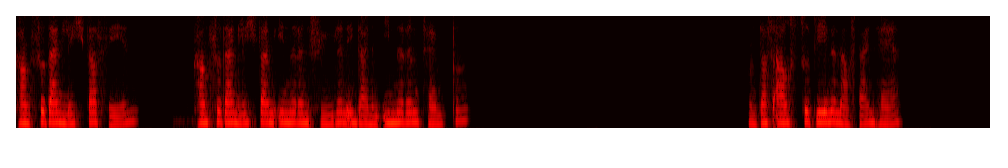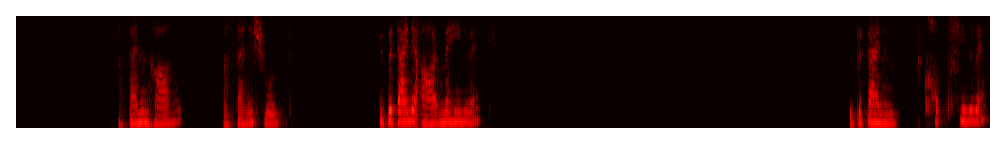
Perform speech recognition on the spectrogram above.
kannst du dein Licht da sehen? Kannst du dein Licht da im Inneren fühlen, in deinem inneren Tempel? Und das auszudehnen auf dein Herz, auf deinen Hals, auf deine Schulter, über deine Arme hinweg. über deinen Kopf hinweg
